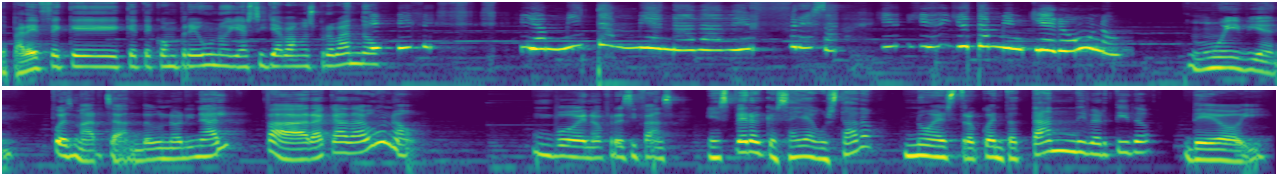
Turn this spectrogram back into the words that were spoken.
¿Te parece que, que te compre uno y así ya vamos probando? Muy bien, pues marchando un orinal para cada uno. Bueno, Fresifans, espero que os haya gustado nuestro cuento tan divertido de hoy.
